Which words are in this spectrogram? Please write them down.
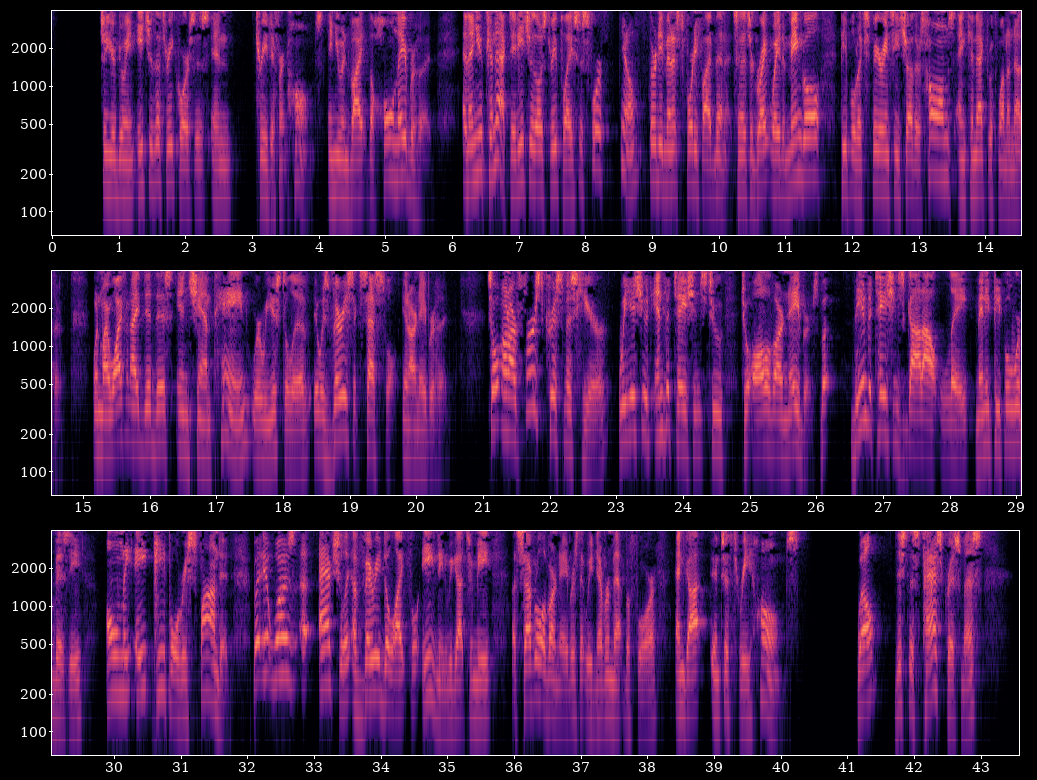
So you're doing each of the three courses in three different homes and you invite the whole neighborhood. And then you connect at each of those three places for, you know, 30 minutes to 45 minutes. And it's a great way to mingle, people to experience each other's homes and connect with one another. When my wife and I did this in Champaign, where we used to live, it was very successful in our neighborhood. So on our first Christmas here, we issued invitations to, to all of our neighbors, but the invitations got out late. Many people were busy. Only eight people responded. But it was uh, actually a very delightful evening. We got to meet uh, several of our neighbors that we'd never met before and got into three homes. Well, just this past Christmas,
